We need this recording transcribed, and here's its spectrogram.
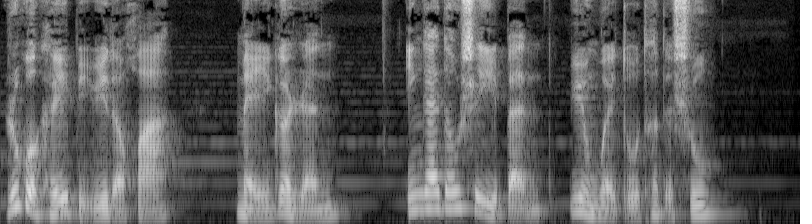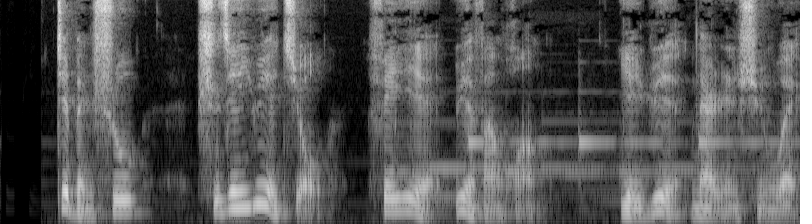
如果可以比喻的话，每一个人应该都是一本韵味独特的书。这本书时间越久，扉页越泛黄，也越耐人寻味。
